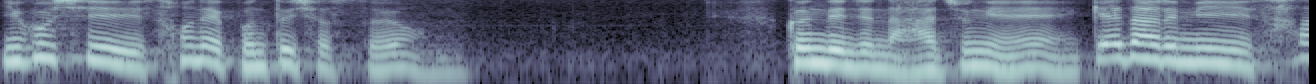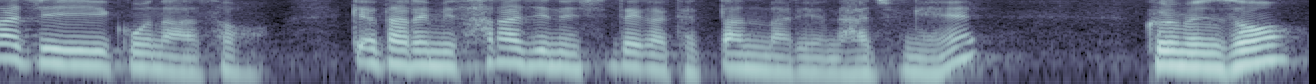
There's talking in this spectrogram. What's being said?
이것이 선의 본뜻이었어요. 그런데 이제 나중에 깨달음이 사라지고 나서 깨달음이 사라지는 시대가 됐단 말이에요. 나중에 그러면서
